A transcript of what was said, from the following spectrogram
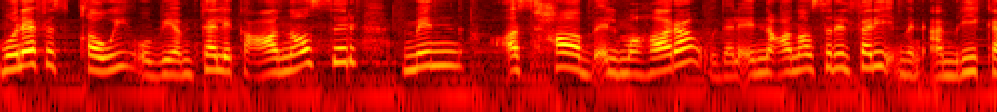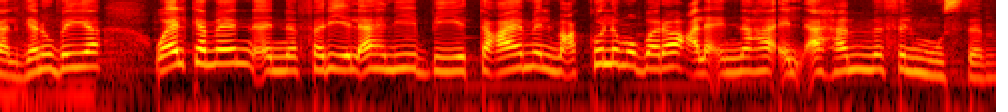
منافس قوي وبيمتلك عناصر من أصحاب المهارة وده لأن عناصر الفريق من أمريكا الجنوبية. وقال كمان أن فريق الأهلي بيتعامل مع كل مباراة على أنها الأهم في الموسم.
